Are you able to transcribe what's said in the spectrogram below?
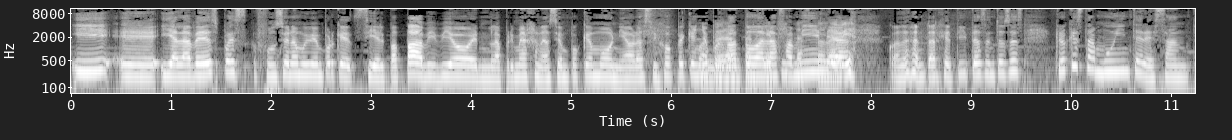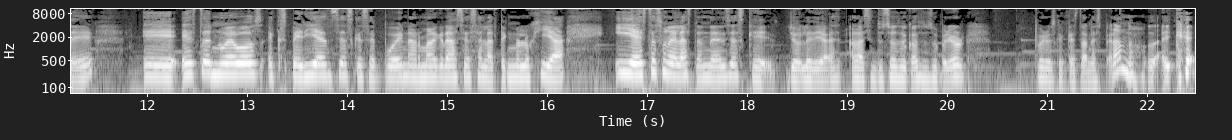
y, eh, y a la vez pues funciona muy bien porque si el papá vivió en la primera generación Pokémon y ahora su hijo pequeño Cuando pues va toda la familia todavía. cuando eran tarjetitas. Entonces, creo que está muy interesante eh, estas nuevas experiencias que se pueden armar gracias a la tecnología. Y esta es una de las tendencias que yo le diría a las instituciones de educación superior. Pero es que, ¿qué están esperando? Hay, que,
